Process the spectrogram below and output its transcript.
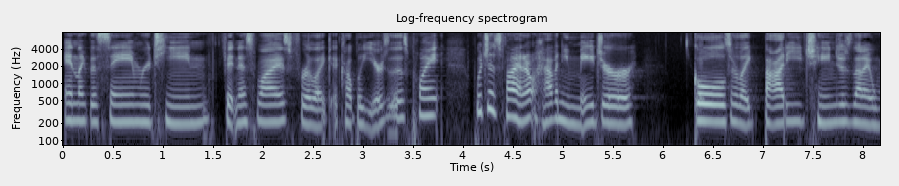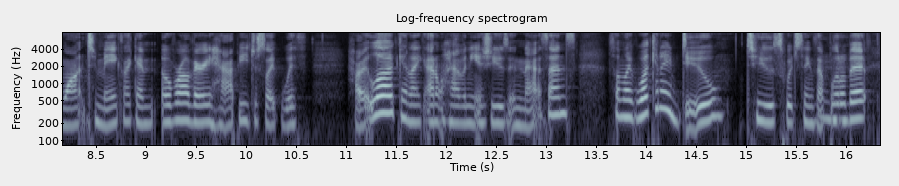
in like the same routine fitness wise for like a couple years at this point, which is fine. I don't have any major goals or like body changes that I want to make. Like I'm overall very happy just like with how I look and like I don't have any issues in that sense. So I'm like, what can I do to switch things up a little mm-hmm. bit?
